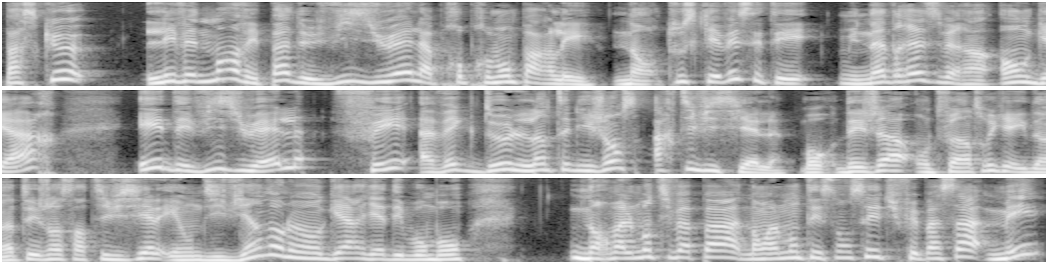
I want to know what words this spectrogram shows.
parce que l'événement avait pas de visuel à proprement parler. Non, tout ce qu'il y avait c'était une adresse vers un hangar et des visuels faits avec de l'intelligence artificielle. Bon, déjà, on te fait un truc avec de l'intelligence artificielle et on dit viens dans le hangar, il y a des bonbons. Normalement, tu vas pas. Normalement, t'es censé, tu fais pas ça. Mais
